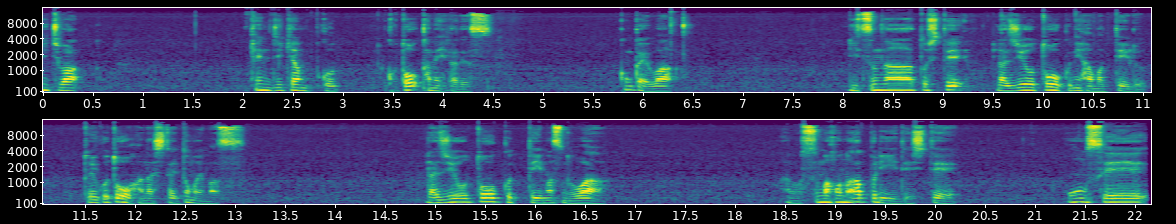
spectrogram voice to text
んにちは。ケンジキャンプこと金平です。今回はリスナーとしてラジオトークにハマっているということをお話したいと思います。ラジオトークって言いますのはあのスマホのアプリでして音声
